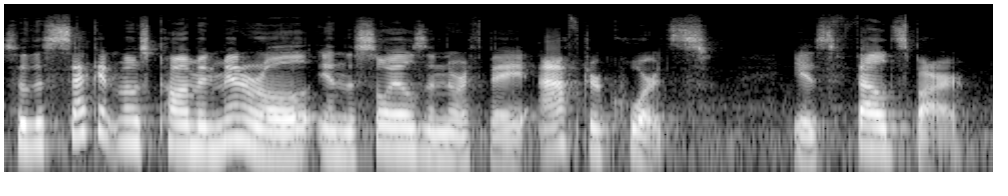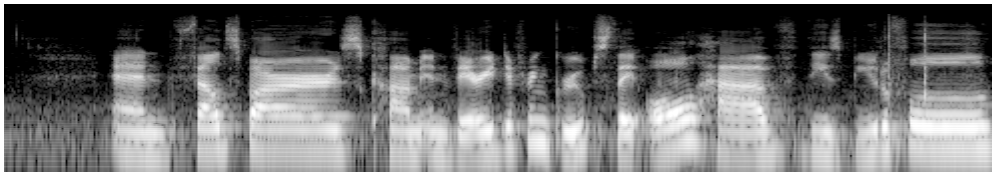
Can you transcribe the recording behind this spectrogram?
So the second most common mineral in the soils in North Bay after quartz is feldspar. And feldspars come in very different groups. They all have these beautiful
